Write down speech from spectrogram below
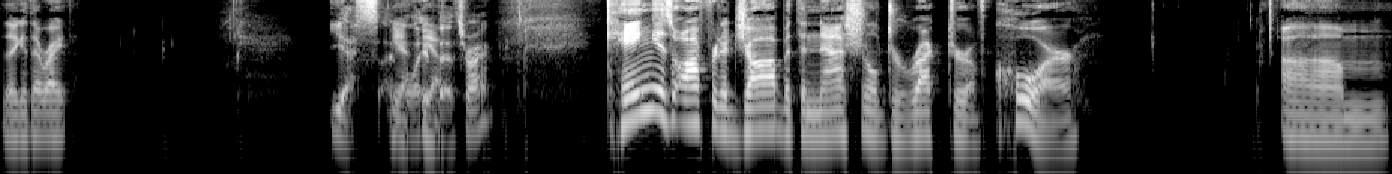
Did I get that right? Yes, I Yeah, believe yeah. that's right. King is offered a job at the national director of CORE. Um,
